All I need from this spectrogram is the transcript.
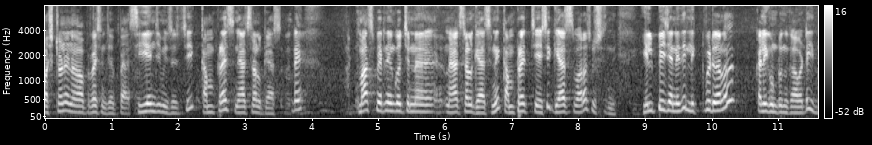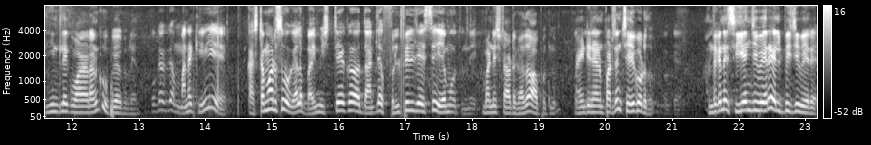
ఫస్ట్లోనే నేను ఆపరేషన్ చెప్పా. సిఎన్జి మీన్స్ వచ్చి కంప్రెస్ న్యాచురల్ గ్యాస్ అంటే అట్మాస్ఫియర్ నుంచి వచ్చిన న్యాచురల్ గ్యాస్ని కంప్రెస్ చేసి గ్యాస్ ద్వారా సృష్టిస్తుంది. ఎల్పిజి అనేది లిక్విడ్ కలిగి ఉంటుంది కాబట్టి దీంట్లోకి వాడడానికి ఉపయోగం లేదు. ఒక మనకి కస్టమర్స్ ఒకవేళ బై మిస్టేక్ దాంట్లో ఫుల్ఫిల్ చేస్తే ఏమవుతుంది? బండి స్టార్ట్ కాదు ఆపుతుంది. నైంటీ నైన్ పర్సెంట్ చేయకూడదు అందుకనే సిఎన్జి వేరే ఎల్పిజి వేరే.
